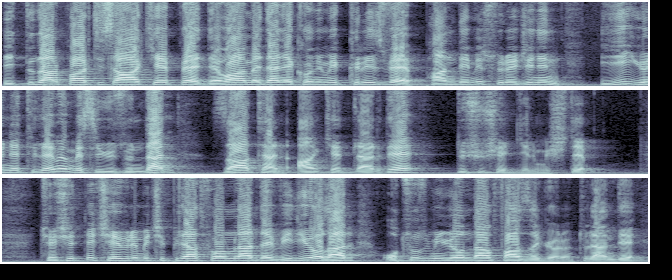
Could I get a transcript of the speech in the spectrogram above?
İktidar Partisi AKP devam eden ekonomik kriz ve pandemi sürecinin iyi yönetilememesi yüzünden zaten anketlerde düşüşe girmişti. Çeşitli çevrim içi platformlarda videolar 30 milyondan fazla görüntülendi.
